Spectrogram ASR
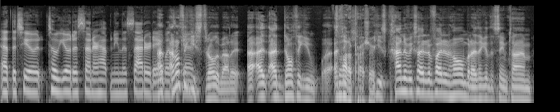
at the Toyo- Toyota Center happening this Saturday. I, I don't think he's thrilled about it. I, I- I don't think he. I a think lot of pressure. He's kind of excited to fight at home, but I think at the same time,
